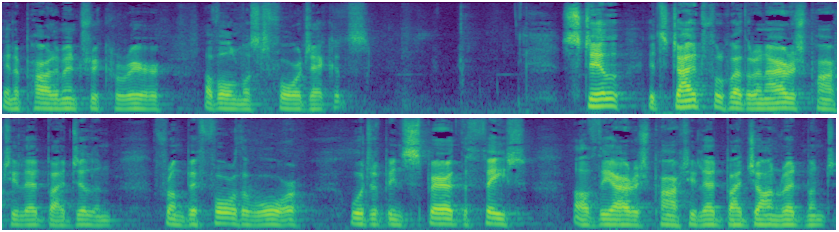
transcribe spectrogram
in a parliamentary career of almost four decades. Still, it's doubtful whether an Irish party led by Dillon from before the war would have been spared the fate of the Irish party led by John Redmond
